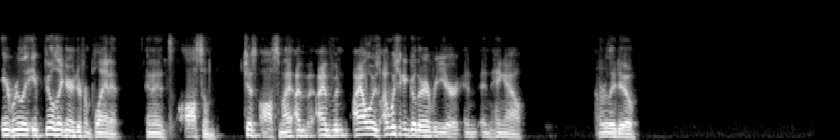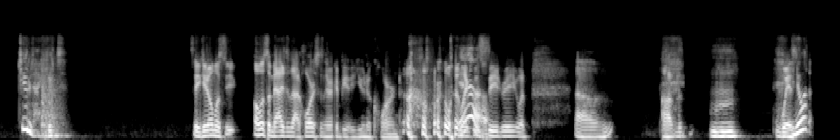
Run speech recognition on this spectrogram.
it really it feels like you're in a different planet, and it's awesome, just awesome. I I've, I've been I always I wish I could go there every year and and hang out. I really do. Do you like it? So you can almost almost imagine that horse and there could be a unicorn with like the Yeah. scenery with um uh, Mm-hmm. with You know what?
